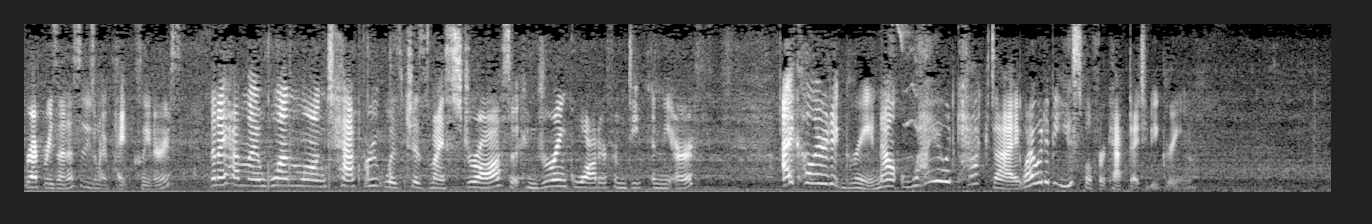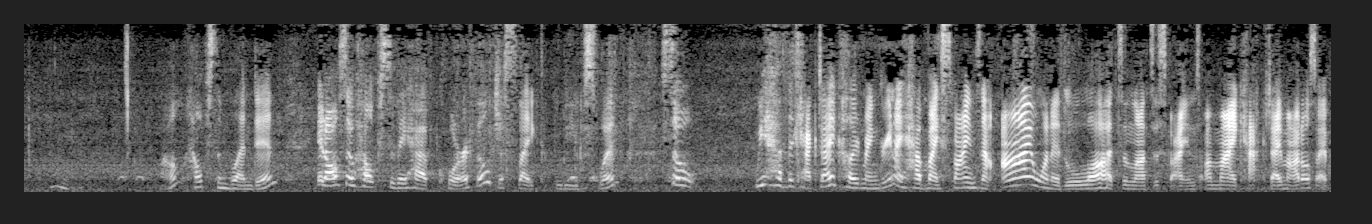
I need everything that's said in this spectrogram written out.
represented. So these are my pipe cleaners. Then I have my one long taproot, which is my straw, so it can drink water from deep in the earth. I colored it green. Now, why would cacti, why would it be useful for cacti to be green? Hmm. Well, helps them blend in. It also helps so they have chlorophyll, just like leaves would. So we have the cacti, colored mine green. I have my spines. Now I wanted lots and lots of spines on my cacti model, so I have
